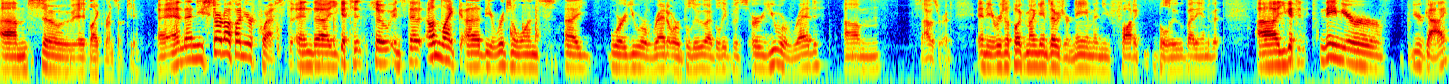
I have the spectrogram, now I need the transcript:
Um, so it like runs up to you, and then you start off on your quest, and uh, you get to so instead, unlike uh, the original ones uh, where you were red or blue, I believe was, or you were red. Um, so I was red in the original Pokemon games. That was your name, and you fought a blue by the end of it. Uh, you get to name your your guy,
